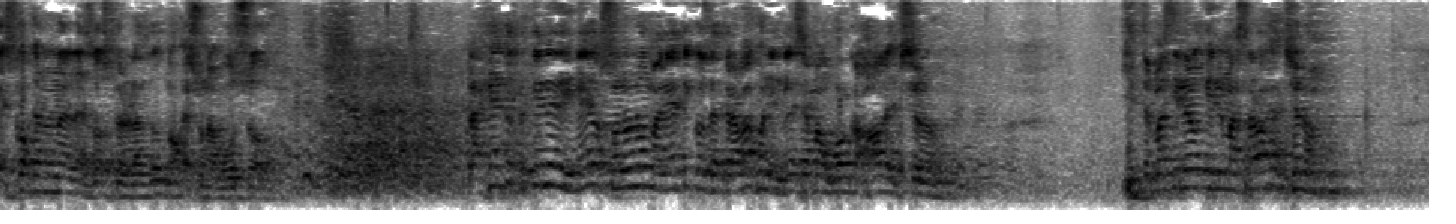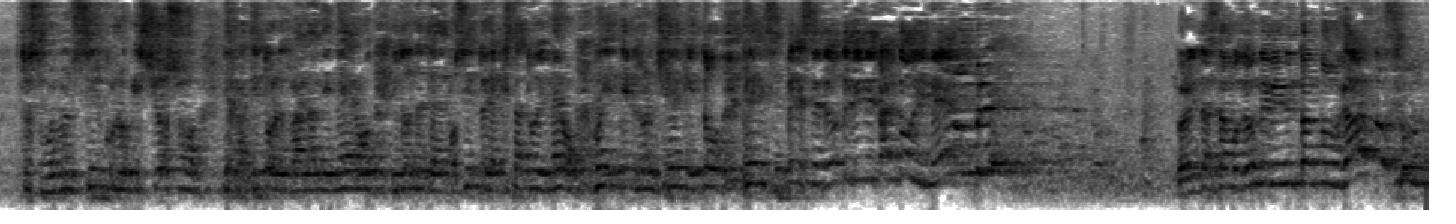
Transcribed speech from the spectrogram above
Escogen una de las dos, pero las dos no, es un abuso. La gente que tiene dinero son unos maniáticos de trabajo, en inglés se llaman workaholics, ¿sí o no? Y entre más dinero tienen, más trabajan, ¿sí o no? Entonces se vuelve un círculo vicioso y al ratito les mandan dinero y dónde te deposito y aquí está tu dinero. Oye, tienes un cheque y todo. Espérese, espérese, ¿de dónde viene tanto dinero, hombre? Pero ahorita estamos, ¿de dónde vienen tantos gastos?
